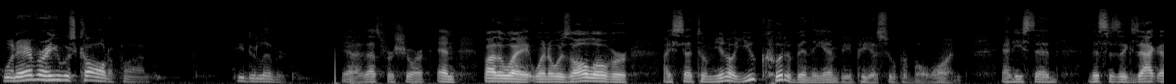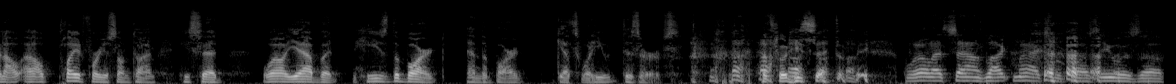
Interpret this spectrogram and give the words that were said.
whenever he was called upon, he delivered. Yeah, that's for sure. And by the way, when it was all over, I said to him, "You know, you could have been the MVP of Super Bowl one." And he said, "This is exact." And I'll I'll play it for you sometime. He said, "Well, yeah, but he's the Bart, and the Bart gets what he deserves." that's what he said to me. Well, that sounds like Max because he was a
